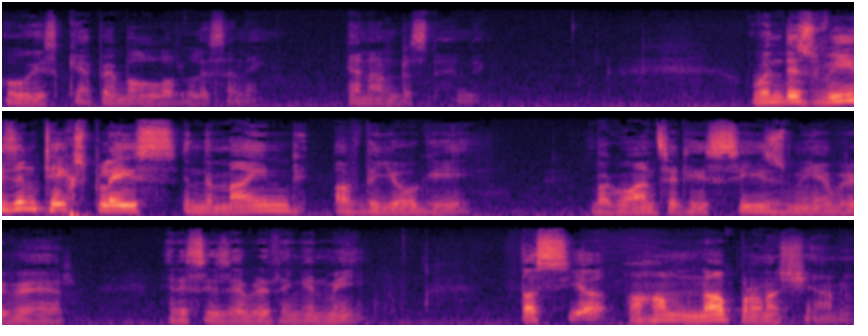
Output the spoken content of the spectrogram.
who is capable of listening and understanding. When this vision takes place in the mind of the yogi, Bhagavan said he sees me everywhere and he sees everything in me. Tasya aham na pranashyami.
